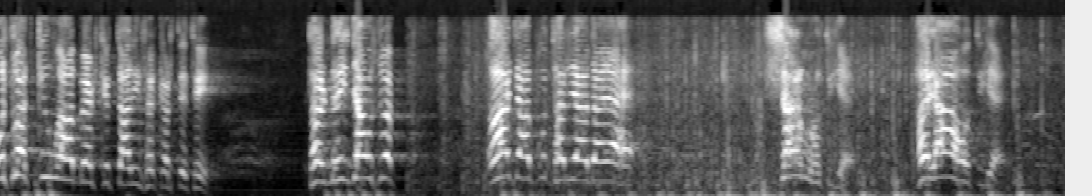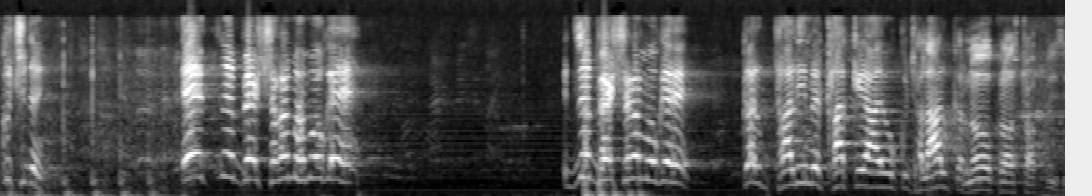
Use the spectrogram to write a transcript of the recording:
उस वक्त क्यों आप बैठ के तारीफें करते थे? थर नहीं था उस वक्त। आज आपको थर याद आया है। शर्म होती है। हया होती है। कुछ नहीं। इतने बेशरम हम हो गए हैं। इतने बेशरम हो गए हैं। कल थाली में खा के आयो कुछ हलाल कर। नो क्रॉस टॉक प्लीज़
